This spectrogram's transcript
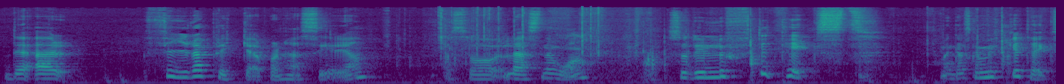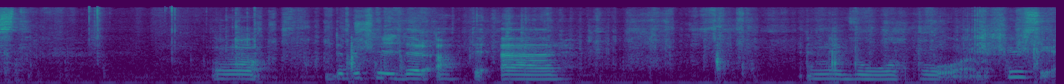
det är fyra prickar på den här serien. Alltså läsnivån. Så det är luftig text, men ganska mycket text. Och det betyder att det är en nivå på, nu ska vi se.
